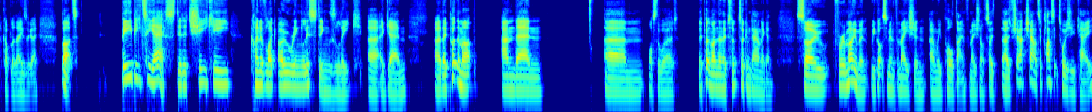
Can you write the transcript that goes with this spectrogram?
a couple of days ago, but BBTS did a cheeky kind of like O-ring listings leak uh, again. Uh, they put them up, and then um, what's the word? They put them up and then they took, took them down again. So for a moment, we got some information and we pulled that information off. So uh, shout, shout, out to Classic Toys UK,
